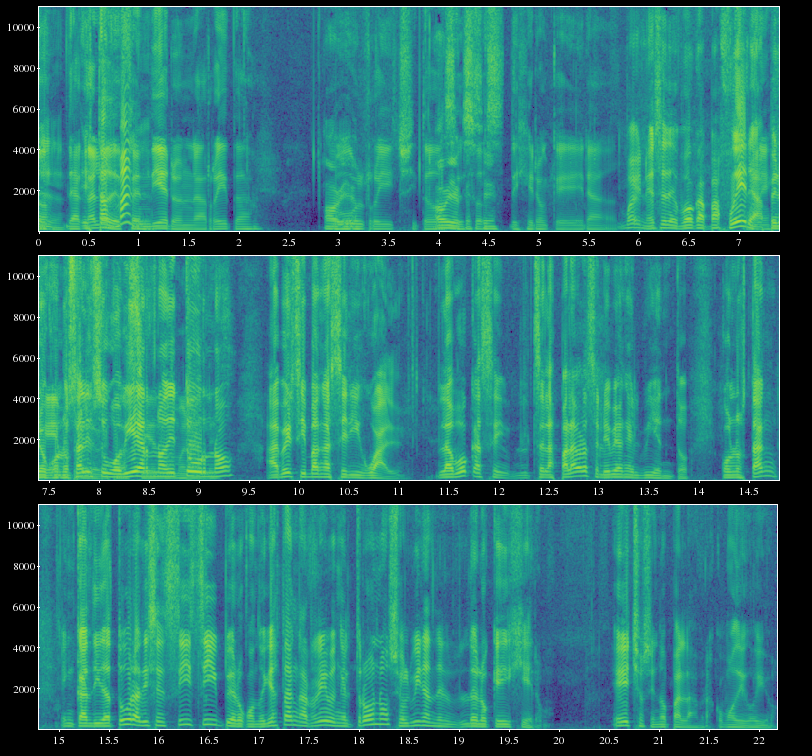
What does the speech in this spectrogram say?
mal. De acá está lo mal. defendieron, la reta, Obvio. Bullrich y todos Obvio que esos sí. dijeron que era... Bueno, ese de boca para afuera, pero cuando sale su que gobierno de turno, a ver si van a ser igual. La boca se, se- las palabras se le vean el viento. Cuando están en candidatura dicen sí, sí, pero cuando ya están arriba en el trono se olvidan de, de lo que dijeron. Hechos y no palabras, como digo yo.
